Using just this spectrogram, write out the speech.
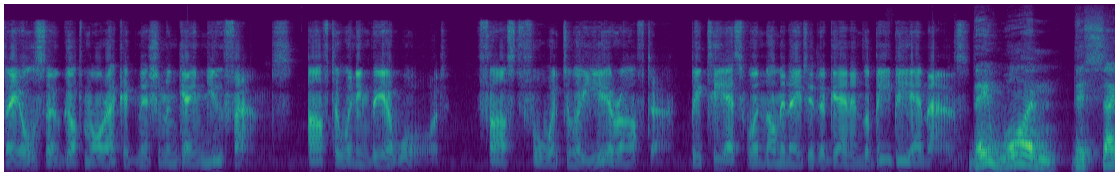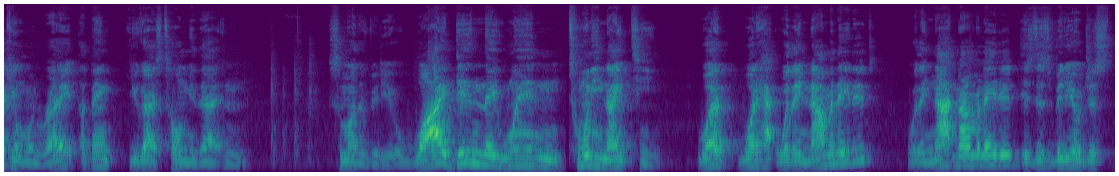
They also got more recognition and gained new fans after winning the award. Fast forward to a year after, BTS were nominated again in the BBMAs. They won this second one, right? I think you guys told me that in some other video. Why didn't they win 2019? What what ha- were they nominated? Were they not nominated? Is this video just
